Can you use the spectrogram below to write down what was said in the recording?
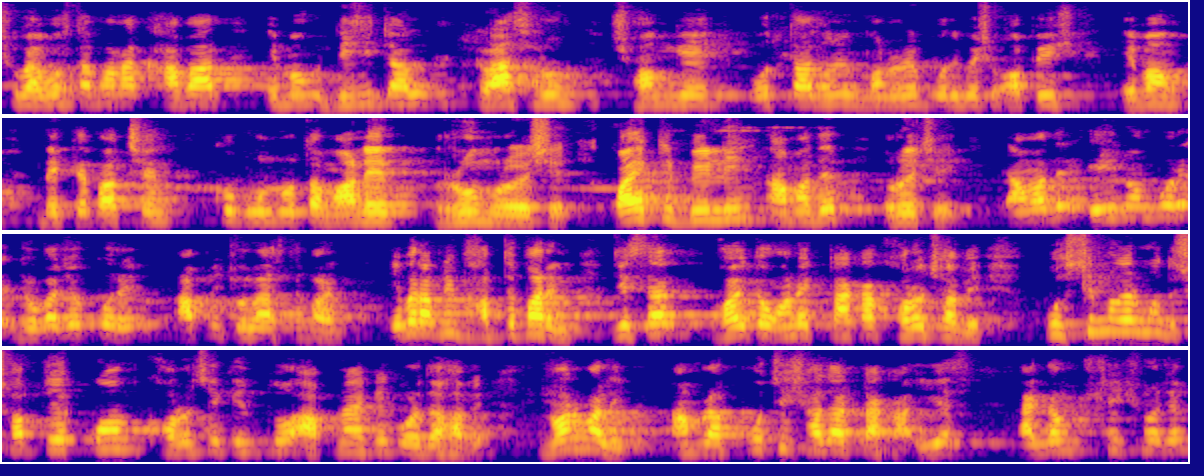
সুব্যবস্থাপনা, খাবার এবং ডিজিটাল ক্লাসরুম সঙ্গে অত্যাধুনিক মনোরম পরিবেশ অফিস এবং দেখতে পাচ্ছেন খুব উন্নত মানের রুম রয়েছে। কয়েকটি বিল্ডিং আমাদের রয়েছে। আমাদের এই নম্বরে যোগাযোগ করে আপনি চলে আসতে পারেন। এবার আপনি ভাবতে পারেন যে, স্যার, হয়তো অনেক টাকা খরচ হবে। পশ্চিমবঙ্গের মধ্যে সবথেকে কম খরচে কিন্তু আপনাকে করে দেওয়া হবে। নর্মালি আমরা পঁচিশ হাজার টাকা ইয়েস একদম ঠিক শুনেছেন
